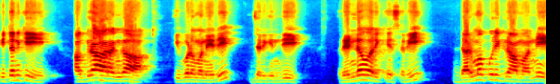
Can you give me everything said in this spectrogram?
ఇతనికి అగ్రహారంగా ఇవ్వడం అనేది జరిగింది. రెండవ హరికేసరి ధర్మపురి గ్రామాన్ని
